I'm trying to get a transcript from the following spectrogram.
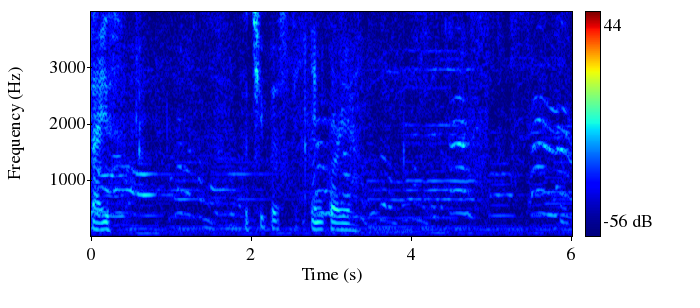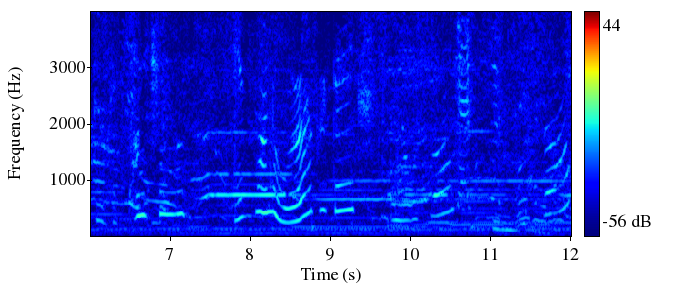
Daiso. The cheapest in Korea. This one over there, and also, also,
